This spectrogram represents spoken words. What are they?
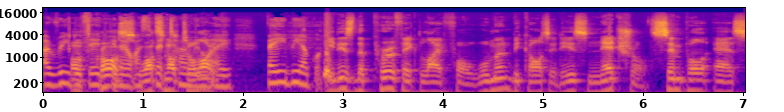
I really Of did. course, You know, I what's spent not time with like? my baby. I got It is the perfect life for a woman because it is natural, simple as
